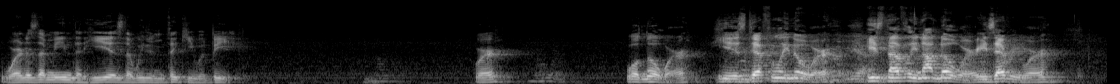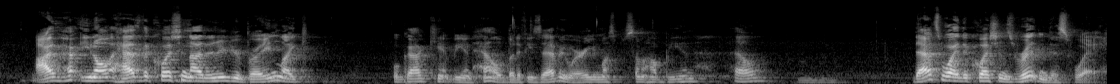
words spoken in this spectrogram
where does that mean that He is that we didn't think He would be? Where? Nowhere. Well, nowhere. He is definitely nowhere. He's definitely not nowhere. He's everywhere. I've, you know, has the question not entered your brain like, well, God can't be in hell, but if he's everywhere, he must somehow be in hell. That's why the question's written this way.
